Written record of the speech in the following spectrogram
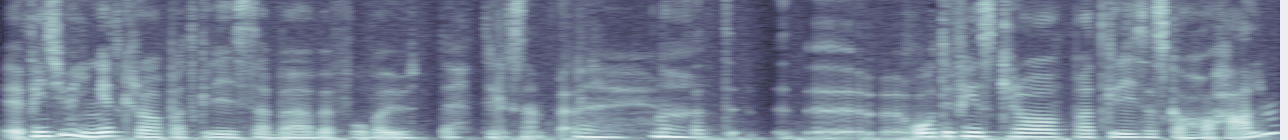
Det finns ju inget krav på att grisar behöver få vara ute till exempel. Att, eh, och det finns krav på att grisar ska ha halm,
